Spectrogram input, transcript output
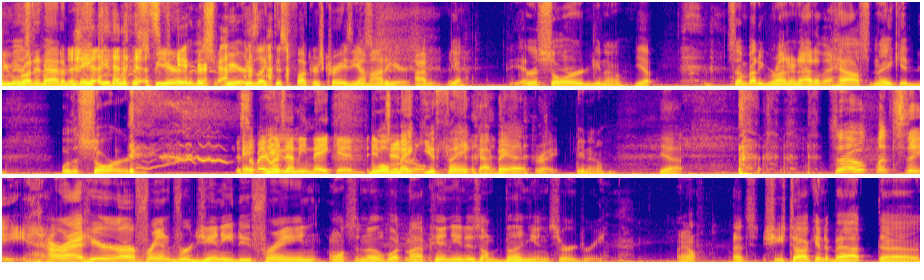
Never you running at him naked with a spear. With a spear. He's like, "This fucker's crazy. I'm out of here." I'm yeah. Or a sword, you know. Yep. Somebody running out of the house naked with a sword If somebody runs at me you naked, in will general, make you think, I bet. Right. You know. Yeah. So let's see. All right, here our friend Virginie Dufresne wants to know what my opinion is on bunion surgery. Well, that's she's talking about uh,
